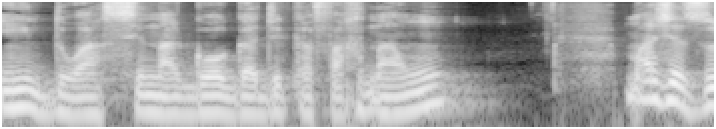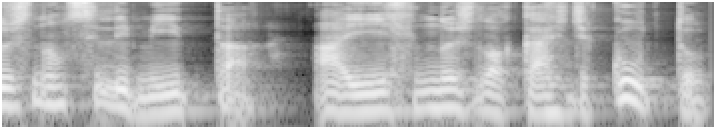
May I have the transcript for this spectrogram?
indo à sinagoga de Cafarnaum, mas Jesus não se limita a ir nos locais de culto.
